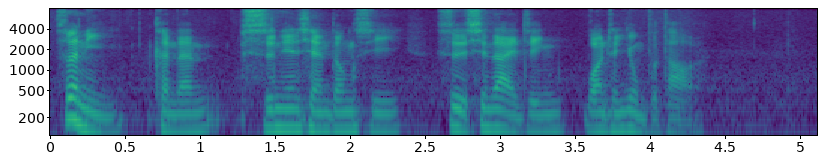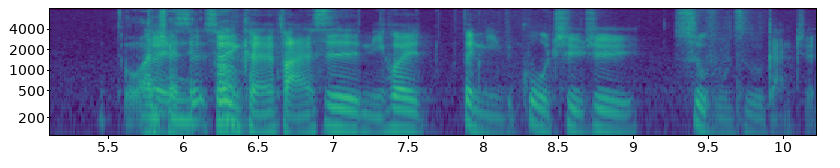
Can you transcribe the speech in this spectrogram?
所以你可能十年前的东西是现在已经完全用不到了。完全对所以所以嗯可能反而是你会被你的过去去束缚住的感觉。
